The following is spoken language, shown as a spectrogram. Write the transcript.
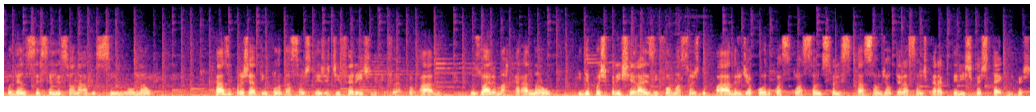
podendo ser selecionado sim ou não. Caso o projeto de implantação esteja diferente do que foi aprovado, o usuário marcará não e depois preencherá as informações do quadro de acordo com a situação de solicitação de alteração de características técnicas,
